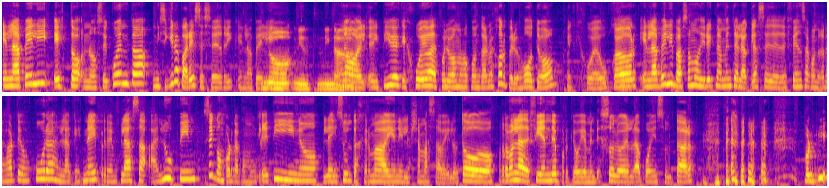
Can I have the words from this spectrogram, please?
En la peli esto no se cuenta, ni siquiera aparece Cedric en la peli. No, ni, ni nada. No, el, el pibe que juega, después lo vamos a contar mejor, pero es otro, el que juega de buscador. En la peli pasamos directamente a la clase de defensa contra las artes oscuras, en la que Snape reemplaza a Lupin, se comporta como un cretino, le insulta a Hermione y la llama Sabelo todo. Ron la defiende porque obviamente solo él la puede insultar. Porque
